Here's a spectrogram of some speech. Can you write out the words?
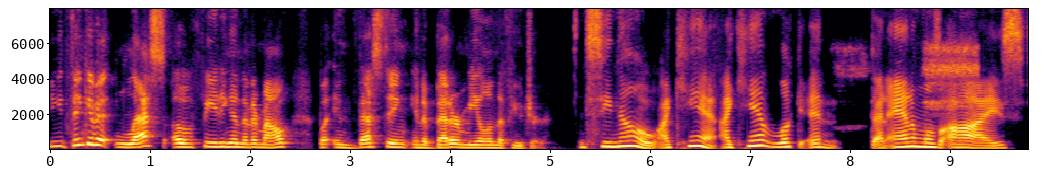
You think of it less of feeding another mouth, but investing in a better meal in the future. See, no, I can't. I can't look in an animal's eyes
